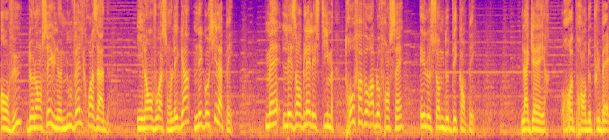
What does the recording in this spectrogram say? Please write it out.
en vue de lancer une nouvelle croisade. Il envoie son légat négocier la paix. Mais les Anglais l'estiment trop favorable aux Français et le somment de décamper. La guerre reprend de plus belle.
